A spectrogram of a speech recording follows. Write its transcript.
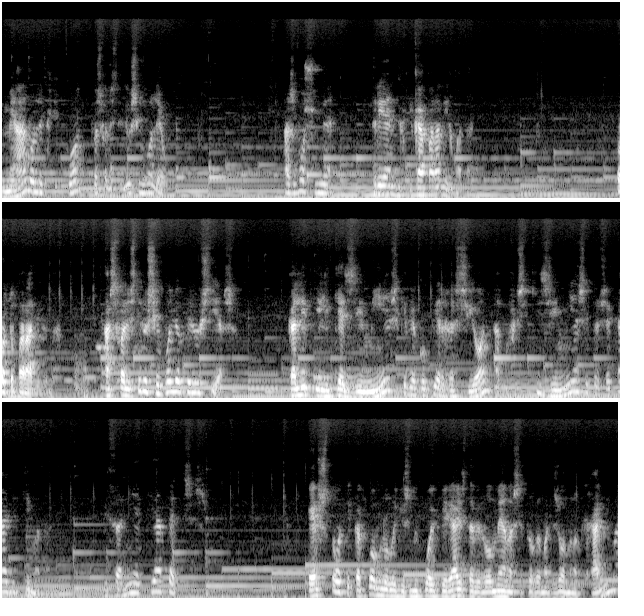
με άλλο λεκτικό του ασφαλιστηρίου συμβολέου. Α δώσουμε τρία ενδεικτικά παραδείγματα. Πρώτο παράδειγμα. Ασφαλιστήριο συμβόλαιο περιουσίας Καλύπτει υλικές ζημίες και διακοπή εργασιών από φυσική ζημία σε περιουσιακά αντικείμενα. Πιθανή αιτία απέτησης. Έστω ότι κακόβουλο λογισμικό επηρεάζει τα δεδομένα σε προγραμματιζόμενο μηχάνημα,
